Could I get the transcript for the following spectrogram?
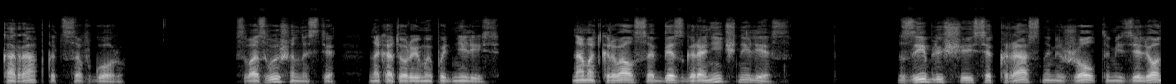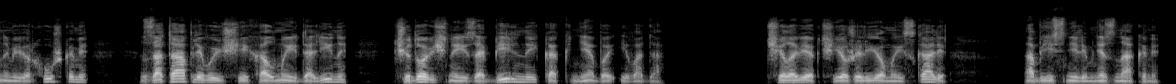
карабкаться в гору. С возвышенности, на которую мы поднялись, нам открывался безграничный лес, зыблющийся красными, желтыми, зелеными верхушками, затапливающий холмы и долины, чудовищно изобильный, как небо и вода. Человек, чье жилье мы искали, объяснили мне знаками,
